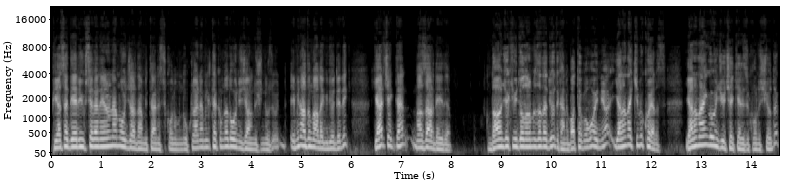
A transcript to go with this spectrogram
Piyasa değeri yükselen en önemli oyunculardan bir tanesi konumunda. Ukrayna milli takımda da oynayacağını düşünüyoruz. Emin adımlarla gidiyor dedik. Gerçekten nazar değdi. Daha önceki videolarımızda da diyorduk hani Batagov oynuyor. Yanına kimi koyarız? Yanına hangi oyuncuyu çekeriz konuşuyorduk.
